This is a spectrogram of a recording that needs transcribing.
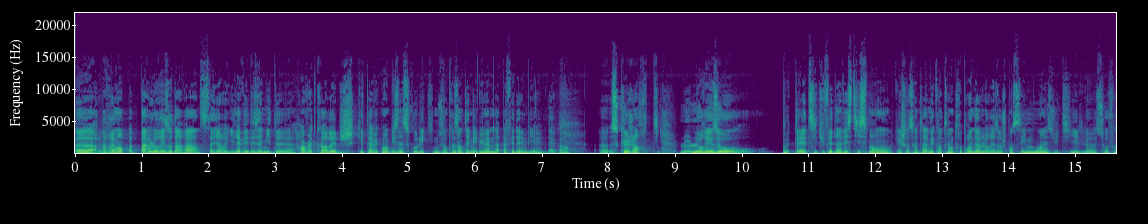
Euh, pas vraiment, par le réseau d'Harvard, c'est-à-dire il avait des amis de Harvard College qui étaient avec moi en business school et qui nous ont présenté, mais lui-même n'a pas fait de MBA. D'accord. Euh, ce que genre le, le réseau, peut-être si tu fais de l'investissement ou quelque chose comme ça, mais quand tu es entrepreneur, le réseau, je pense, est moins utile, euh, sauf au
